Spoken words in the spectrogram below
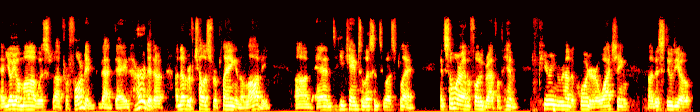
And Yo-Yo Ma was uh, performing that day and heard that a, a, number of cellists were playing in the lobby, um, and he came to listen to us play. And somewhere I have a photograph of him peering around a corner, watching uh, this studio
